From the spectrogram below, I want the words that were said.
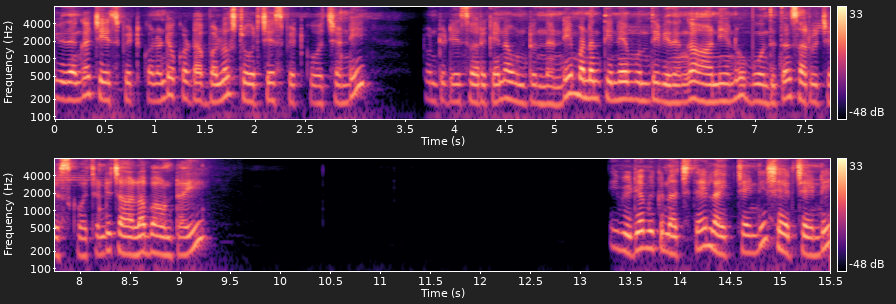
ఈ విధంగా చేసి పెట్టుకోనండి ఒక డబ్బాలో స్టోర్ చేసి పెట్టుకోవచ్చండి. ట్వంటీ డేస్ వరకైనా ఉంటుందండి. మనం తినే ముందు ఈ విధంగా ఆనియన్ బూందుతో సర్వ్ చేసుకోవచ్చండి. చాలా బాగుంటాయి. ఈ వీడియో మీకు నచ్చితే లైక్ చేయండి షేర్ చేయండి.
